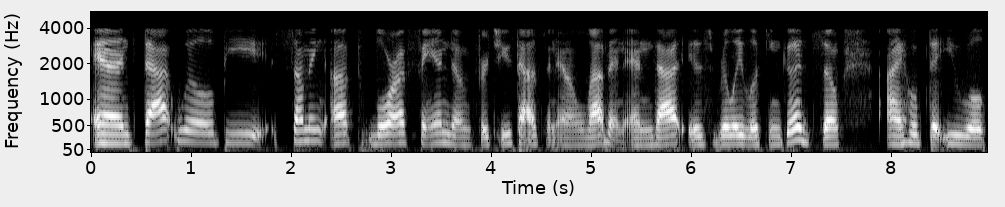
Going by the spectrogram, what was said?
And that will be summing up Laura fandom for 2011. And that is really looking good. So I hope that you will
